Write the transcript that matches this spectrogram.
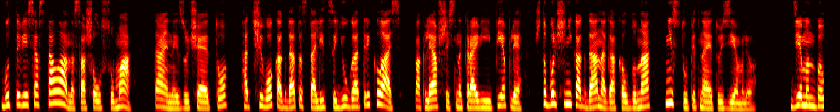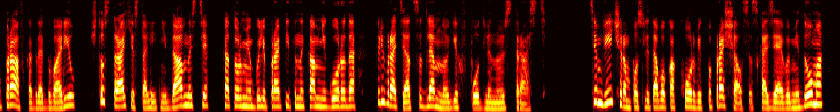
будто весь Асталана сошел с ума — тайно изучая то, от чего когда-то столица Юга отреклась, поклявшись на крови и пепле, что больше никогда нога колдуна не ступит на эту землю. Демон был прав, когда говорил, что страхи столетней давности, которыми были пропитаны камни города, превратятся для многих в подлинную страсть. Тем вечером, после того, как Хорвик попрощался с хозяевами дома,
